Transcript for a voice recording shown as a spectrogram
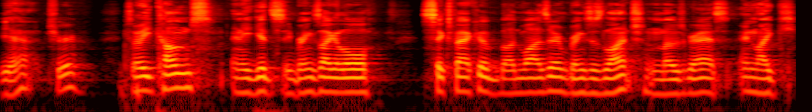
yeah, sure. So he comes and he gets he brings like a little six pack of Budweiser and brings his lunch and mows grass and like.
